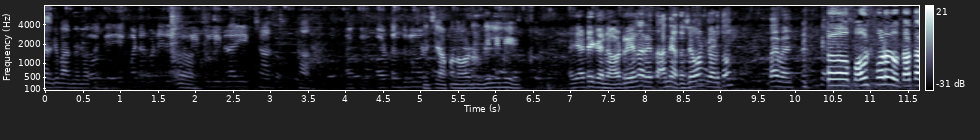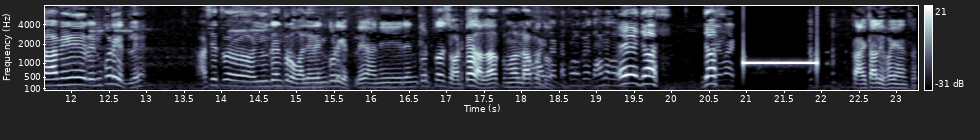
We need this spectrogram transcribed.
करके बाद में बताएंगे। त्याची आपण ऑर्डर दिलेली आहे या ठिकाणी ऑर्डर येणार आहे तर आम्ही आता जेवण करतो बाय बाय. पाऊस पडत होता तर आम्ही रेनकोट घेतले. असेच यूज अँड थ्रो वाले रेनकोट घेतले आणि रेनकोटचा शॉर्ट काय झाला तुम्हाला दाखवतो. ए जस जस. काय चालू भाई यांचं?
